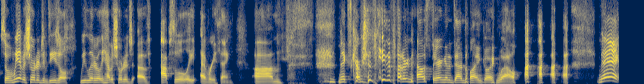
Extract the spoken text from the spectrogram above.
So, when we have a shortage of diesel, we literally have a shortage of absolutely everything. Um, Nick's covered in peanut butter now, staring at a dandelion, going, Wow. Nick,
